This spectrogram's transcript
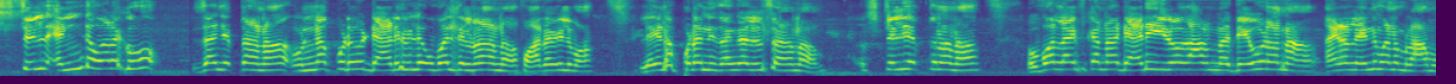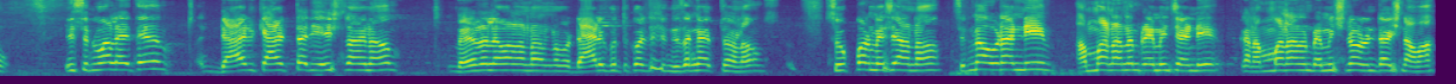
స్టిల్ ఎండ్ వరకు నిజం చెప్తానా ఉన్నప్పుడు డాడీ విలువ ఇవ్వాలి తెలియదు అన్న. ఫాదర్ విలువ లేనప్పుడే నిజంగా తెలుసా అన్న. స్టిల్ చెప్తున్నానా ఎవరి లైఫ్ కన్నా డాడీ హీరో కాదన్న దేవుడు అన్న. ఆయన లేని మనం రాము. ఈ సినిమాలో అయితే డాడీ క్యారెక్టర్ చేసిన ఆయన వేరే లెవెల్ అన్న డాడీ గుర్తుకొచ్చేసి నిజంగా చెప్తున్నాను. సూపర్ మెసేజ్ అన్న. సినిమా చూడండి. అమ్మ నాన్నని ప్రేమించండి. కానీ అమ్మ నాన్నని ప్రేమించిన వాడు ఉంటే వచ్చినావా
